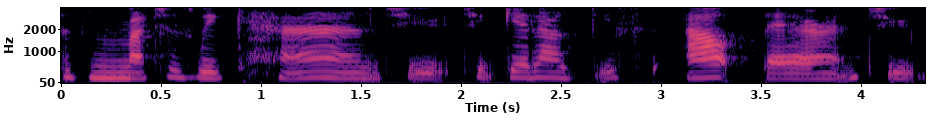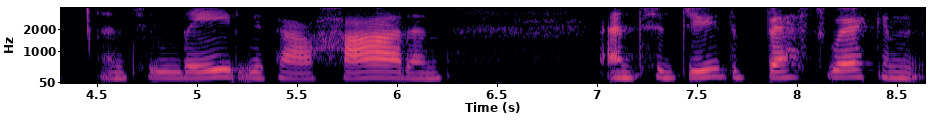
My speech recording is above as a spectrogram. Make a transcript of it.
as much as we can to, to get our gifts out there and to and to lead with our heart and and to do the best work and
